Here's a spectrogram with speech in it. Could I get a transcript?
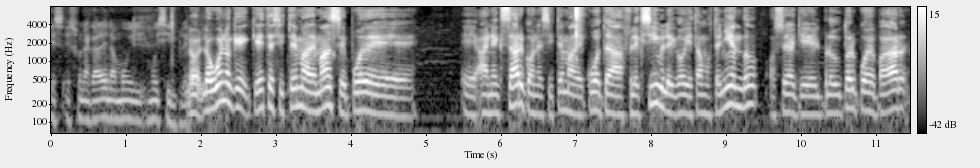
es, una cadena muy, muy simple. Lo, bueno que, que este sistema además se puede eh, anexar con el sistema de cuota flexible que hoy estamos teniendo, o sea que el productor puede pagar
